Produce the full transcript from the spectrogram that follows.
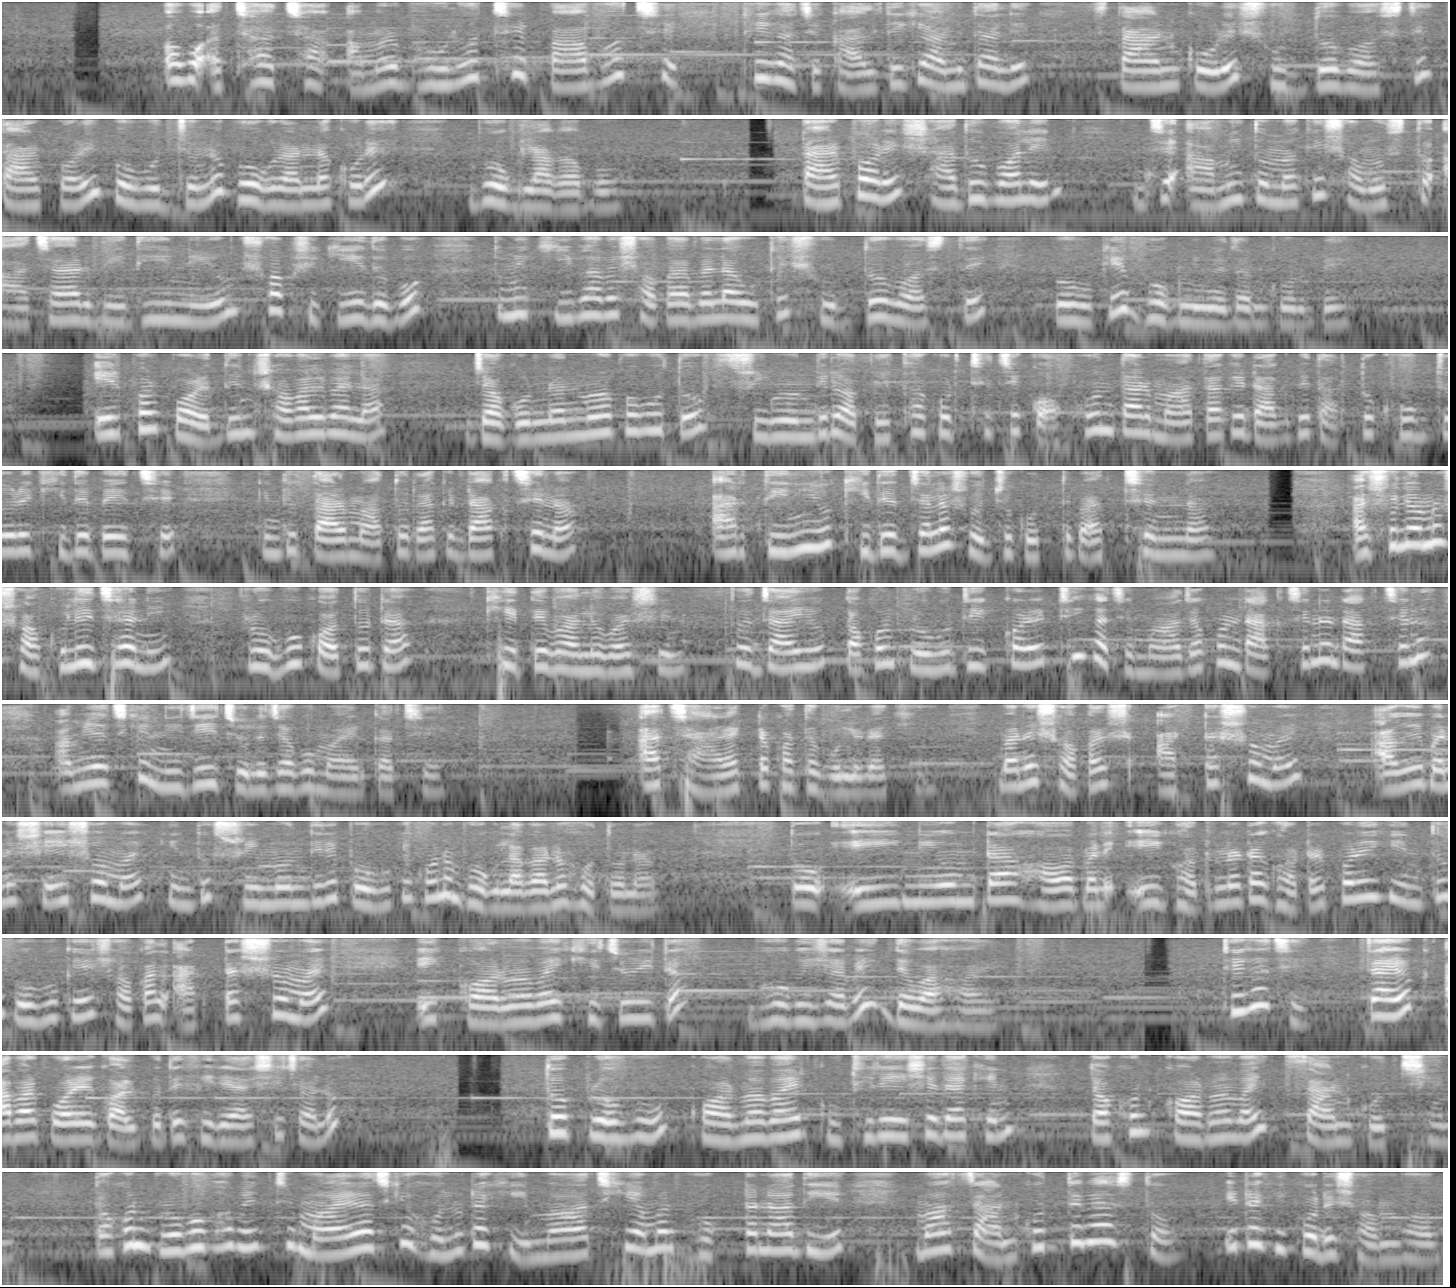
ও আচ্ছা আচ্ছা আমার ভুল হচ্ছে, পাপ হচ্ছে? ঠিক আছে, কাল থেকে আমি তাহলে স্নান করে শুদ্ধ বস্তে তারপরেই প্রভুর জন্য ভোগ রান্না করে ভোগ লাগাবো। তারপরে সাধু বলেন যে, আমি তোমাকে সমস্ত আচার, বিধি, নিয়ম সব শিখিয়ে দেবো। তুমি কীভাবে সকালবেলা উঠে শুদ্ধ বস্তে প্রভুকে ভোগ নিবেদন করবে? এরপর পরের দিন সকালবেলা জগন্নাথ মহাপ্রভু তো শ্রীমন্দিরে অপেক্ষা করছে যে কখন তার মা তাকে ডাকবে, তার তো খুব জোরে খিদে পেয়েছে, কিন্তু তার মা তো তাকে ডাকছে না। আর তিনিও খিদের জ্বালা সহ্য করতে পারছেন না। আসলে আমরা সকলেই জানি প্রভু কতটা খেতে ভালোবাসেন। তো যাই হোক, তখন প্রভু ঠিক করে, ঠিক আছে, মা যখন ডাকছে না ডাকছে না, আমি আজকে নিজেই চলে যাব মায়ের কাছে। আচ্ছা আর একটা কথা বলে রাখি। মানে সকাল আটটার সময়, আগে মানে সেই সময় কিন্তু শ্রীমন্দিরে প্রভুকে কোনো ভোগ লাগানো হতো না। তো এই নিয়মটা হওয়া মানে এই ঘটনাটা ঘটার পরেই কিন্তু প্রভুকে সকাল আটটার সময় এই কর্মাবাই খিচুড়িটা ভোগ হিসাবে দেওয়া হয়। ঠিক আছে? যাই হোক, আবার পরের গল্পতে ফিরে আসি, চলো। তো প্রভু কর্মাবাইয়ের কুঠিরে এসে দেখেন, তখন কর্মাবাই স্নান করছেন। তখন প্রভু ভাবে যে মায়ের আজকে হলোটা কি? মা আজকে আমার ভোগটা না দিয়ে মা চান করতে ব্যস্ত? এটা কি করে সম্ভব?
